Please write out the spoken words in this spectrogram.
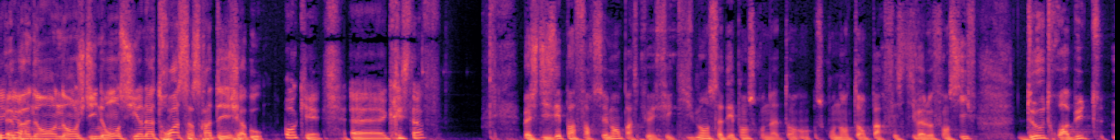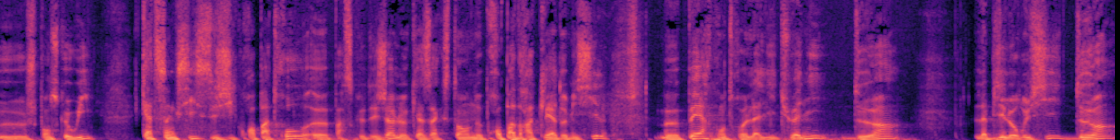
Eh ben non, non, je dis non. S'il y en a trois, ça sera déjà beau. Ok. Euh, Christophe? Bah, je disais pas forcément parce que effectivement, ça dépend ce qu'on attend, ce qu'on entend par festival offensif. Deux ou trois buts, euh, je pense que oui. 4, 5, 6, j'y crois pas trop euh, parce que déjà le Kazakhstan ne prend pas de raclée à domicile, euh, perd contre la Lituanie 2-1, la Biélorussie 2-1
